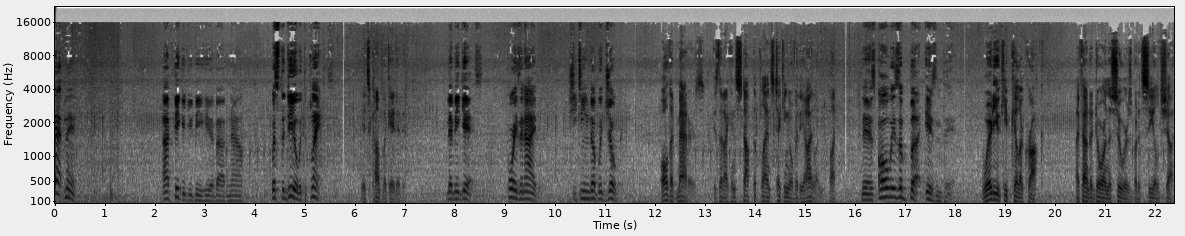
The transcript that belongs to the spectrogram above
Batman. I figured you'd be here about now. What's the deal with the plants? It's complicated. Let me guess. Poison Ivy. She teamed up with Joker. All that matters is that I can stop the plants taking over the island, but... There's always a but, isn't there? Where do you keep Killer Croc? I found a door in the sewers, but it's sealed shut.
